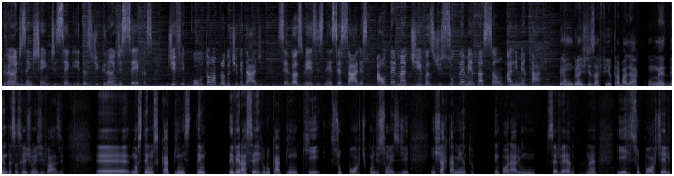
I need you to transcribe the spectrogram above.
Grandes enchentes seguidas de grandes secas dificultam a produtividade, sendo às vezes necessárias alternativas de suplementação alimentar. É um grande desafio trabalhar com, né, dentro dessas regiões de várzea. É, nós temos capins, tem, deverá ser o capim que suporte condições de encharcamento temporário severo, né? E suporte ele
